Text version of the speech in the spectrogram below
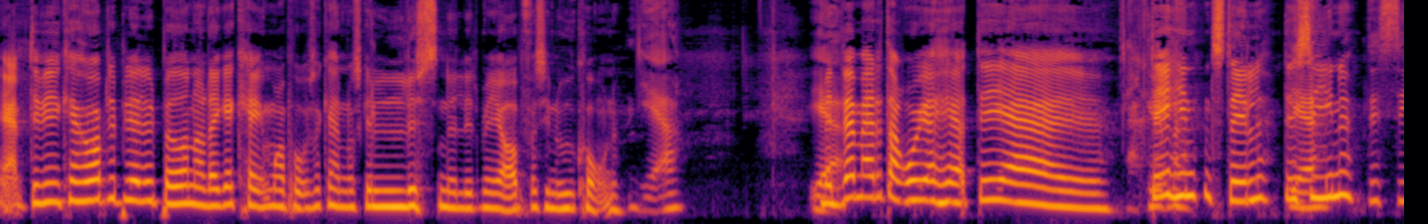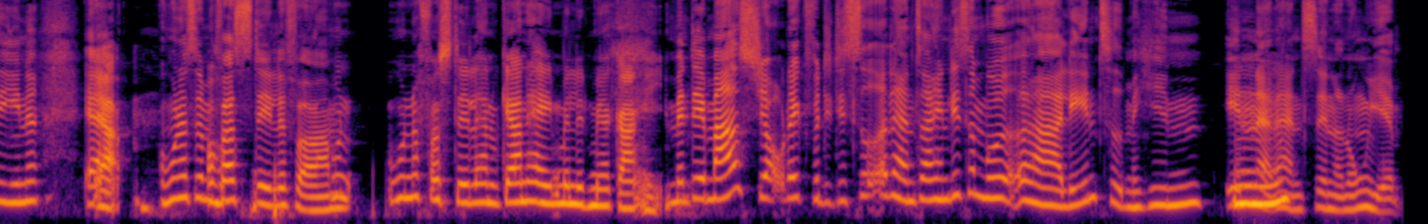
Ja, det, vi kan håbe, det bliver lidt bedre, når der ikke er kamera på, så kan han måske løsne lidt mere op for sin udkårne. Ja. Ja. Men hvem er det, der ryger her? Det er, øh, det er hende den stille. Det er ja, Signe. Det er Signe. Ja. Ja. Hun er simpelthen først stille for ham. Hun, hun er for stille. Han vil gerne have en med lidt mere gang i. Men det er meget sjovt, ikke? Fordi de sidder der, han tager hende ligesom ud og har alene tid med hende, inden mm-hmm. at han sender nogen hjem.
